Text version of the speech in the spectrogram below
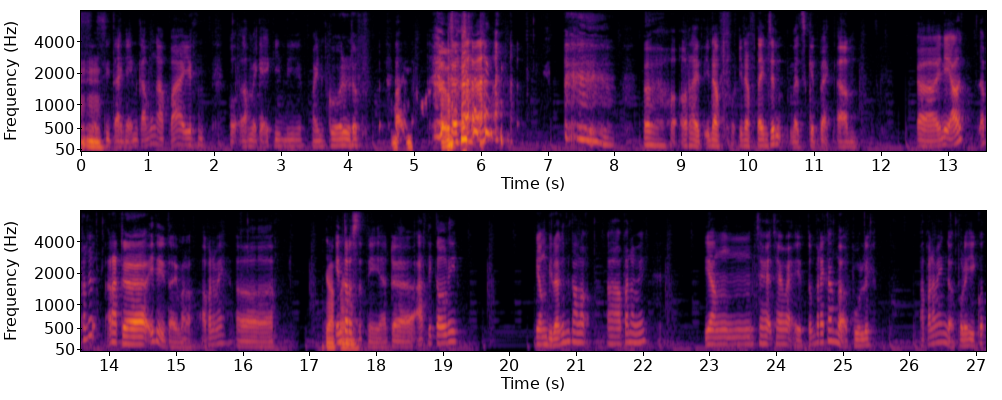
Mm-mm. Terus ditanyain kamu ngapain kok sampai kayak gini main golf Main. Uh, alright, enough enough tangent. Let's get back. Um, uh, ini out apa nih? Rada ini tadi malah apa namanya? Uh, Ada apa nih? interested nih. Ada artikel nih yang bilangin kalau uh, apa namanya? Yang cewek-cewek itu mereka nggak boleh apa namanya nggak boleh ikut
